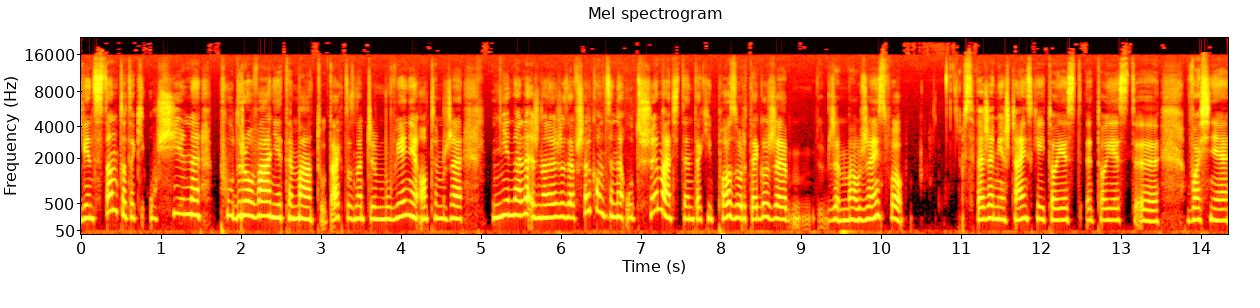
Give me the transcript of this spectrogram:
Więc stąd to takie usilne pudrowanie tematu, tak? To znaczy mówienie o tym, że nie należy, należy za wszelką cenę utrzymać ten taki pozór tego, że, że małżeństwo w sferze mieszczańskiej to jest, to jest y, właśnie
